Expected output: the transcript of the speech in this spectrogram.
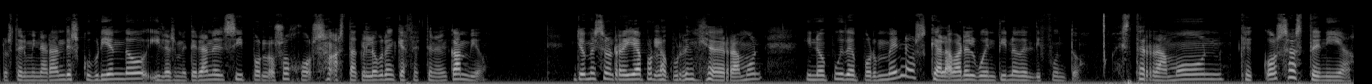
los terminarán descubriendo y les meterán el sí por los ojos hasta que logren que acepten el cambio. Yo me sonreía por la ocurrencia de Ramón y no pude por menos que alabar el buen tino del difunto. Este Ramón, qué cosas tenía.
